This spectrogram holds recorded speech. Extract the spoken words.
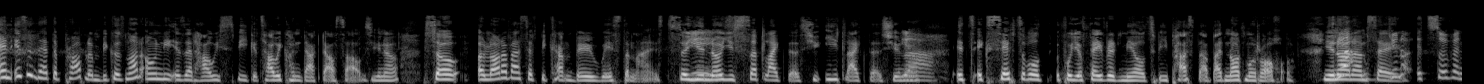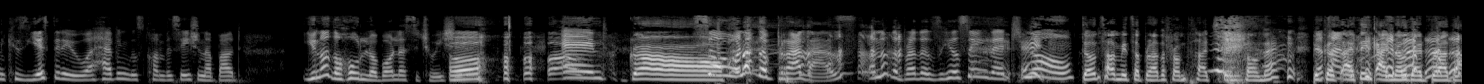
And isn't that the problem? Because not only is it how we speak, it's how we conduct ourselves, you know? So a lot of us have become very westernized. So, you know, you sit like this, you eat like this, you know? Yeah. It's acceptable for your favorite meal to be pasta, but not morojo. You know Yeah, what I'm saying? You know, it's so funny because yesterday we were having this conversation about, you know, the whole lobola situation. oh, And girl. so one of the brothers, one of the brothers, he was saying that no, Don't tell me it's a brother from Touch Central, ne? Because I think I know that brother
